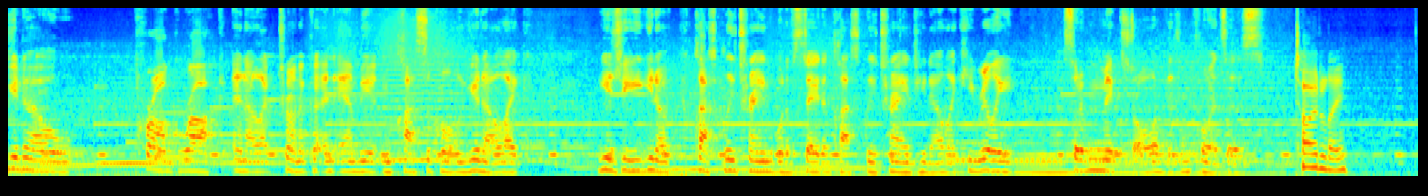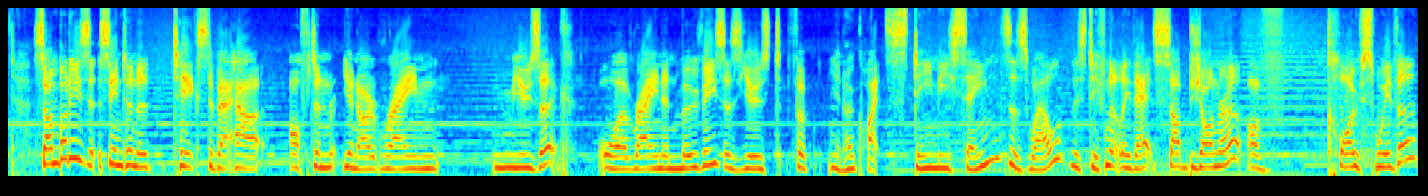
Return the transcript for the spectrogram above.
you know, prog rock and electronica and ambient and classical, you know, like usually, you know, classically trained would have stayed in classically trained, you know, like he really sort of mixed all of his influences. Totally. Somebody's sent in a text about how often, you know, rain music or rain in movies is used for, you know, quite steamy scenes as well. There's definitely that subgenre of close weather,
